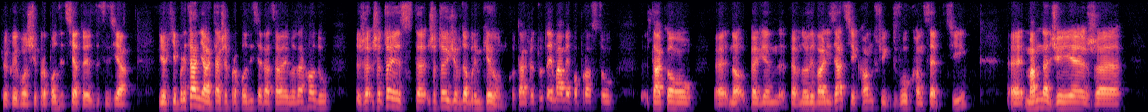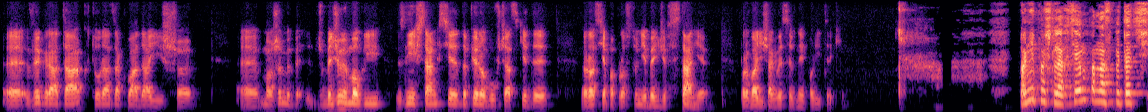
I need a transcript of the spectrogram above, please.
tylko i wyłącznie propozycja, to jest decyzja Wielkiej Brytanii, ale także propozycja dla całego Zachodu, że, że, to, jest, że to idzie w dobrym kierunku. Także tutaj mamy po prostu taką no, pewien, pewną rywalizację, konflikt dwóch koncepcji. Mam nadzieję, że wygra ta, która zakłada, iż możemy, że będziemy mogli znieść sankcje dopiero wówczas, kiedy Rosja po prostu nie będzie w stanie prowadzić agresywnej polityki. Panie pośle, chciałem pana spytać,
